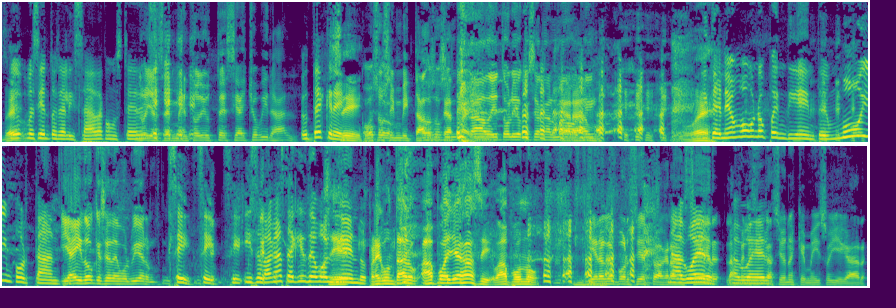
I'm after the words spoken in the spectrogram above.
Ve. Yo me siento realizada con ustedes. No, y el segmento de usted se ha hecho viral. ¿Usted cree? Sí. Con esos pero- invitados Esos que ha invitados y todo lío que se han armado aquí. Caramba. Bueno. Y tenemos uno pendiente muy importante. Y hay dos que se devolvieron. Sí, sí, sí. Y se van a seguir Sí, devolviendo. preguntaron, ah, pues ayer es así, ah, pues no. Quiero que, por cierto, agradecer Agüero, las Agüero. felicitaciones que me hizo llegar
